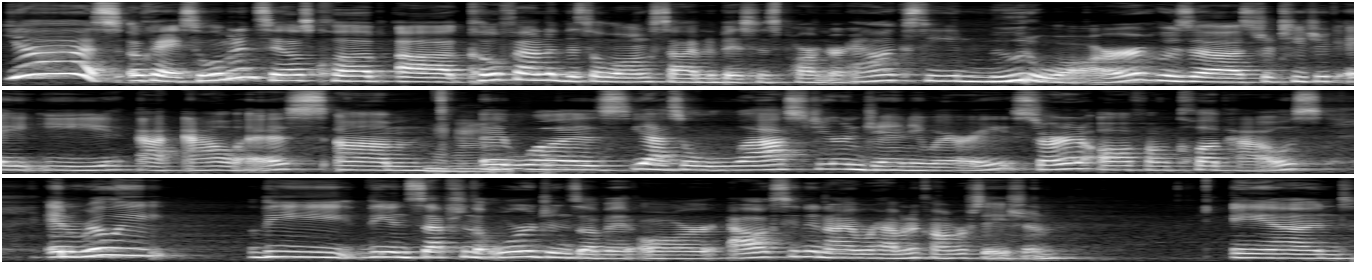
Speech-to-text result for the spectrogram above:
Yes. Okay. So, Women in Sales Club uh, co-founded this alongside my business partner, Alexine Moudawar, who's a strategic AE at Alyce. Um, mm-hmm. It was yeah. So last year in January, started off on Clubhouse, and really, the the inception, the origins of it are Alexine and I were having a conversation, and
